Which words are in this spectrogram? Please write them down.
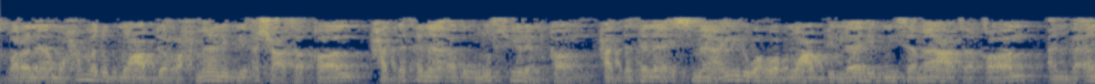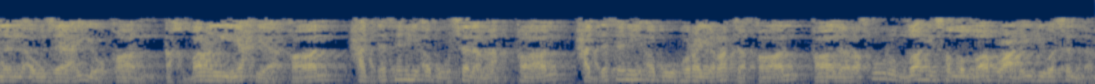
أخبرنا محمد بن عبد الرحمن بن أشعث قال حدثنا أبو مسهر قال حدثنا إسماعيل وهو ابن عبد الله بن سماعة قال أنبأنا الأوزاعي قال أخبرني يحيى قال حدثني أبو سلمة قال حدثني أبو هريرة قال قال رسول الله صلى الله عليه وسلم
